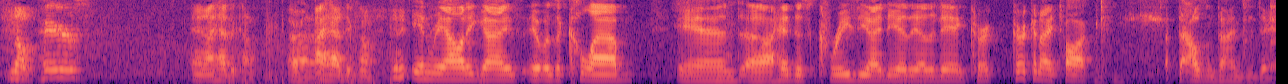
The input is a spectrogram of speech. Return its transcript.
Smelled pears, and I had to come. All right. I had to come. In reality, guys, it was a collab, and uh, I had this crazy idea the other day, and Kirk, Kirk and I talk a thousand times a day,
